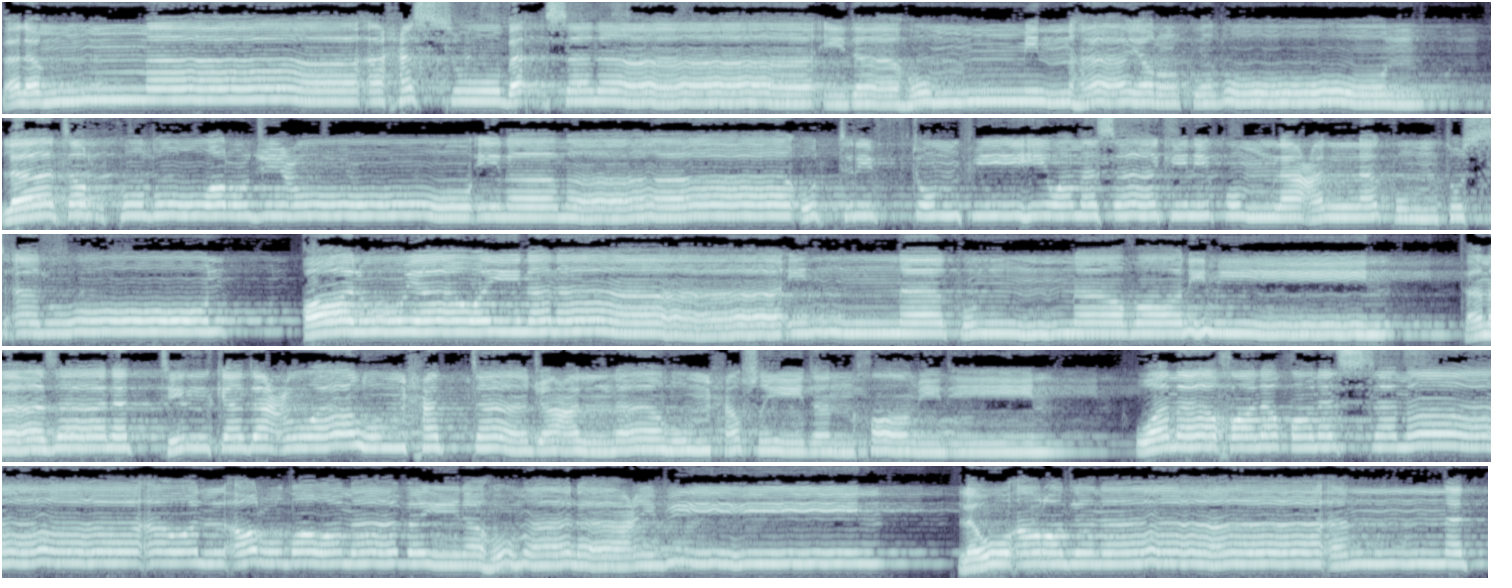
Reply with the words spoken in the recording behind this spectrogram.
فلما أحسوا بأسنا إذا هم منها يركضون. لا تركضوا وارجعوا إلى ما أترفتم فيه ومساكنكم لعلكم تسألون. قالوا يا ويلنا إنا كنا ظالمين. فما زالت تلك دعواهم حتى جعلناهم حصيدا خامدين. وما خلقنا السماء والأرض وما بينهما لاعبين. لو أردنا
